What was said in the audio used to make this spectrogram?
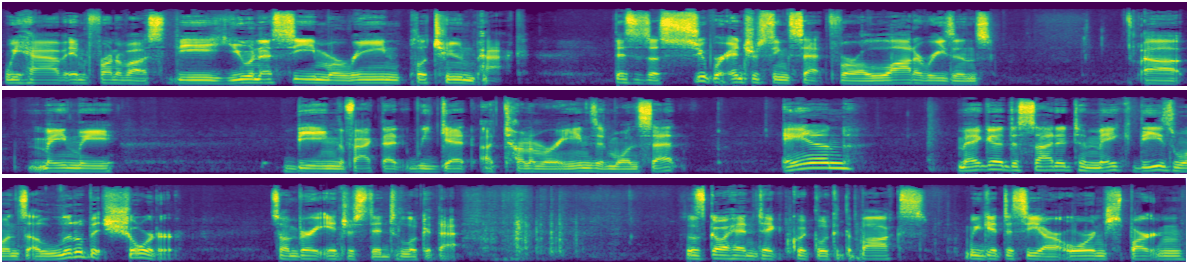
we have in front of us the UNSC Marine Platoon Pack. This is a super interesting set for a lot of reasons. Uh, mainly being the fact that we get a ton of Marines in one set. And Mega decided to make these ones a little bit shorter. So I'm very interested to look at that. So let's go ahead and take a quick look at the box. We get to see our orange Spartan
